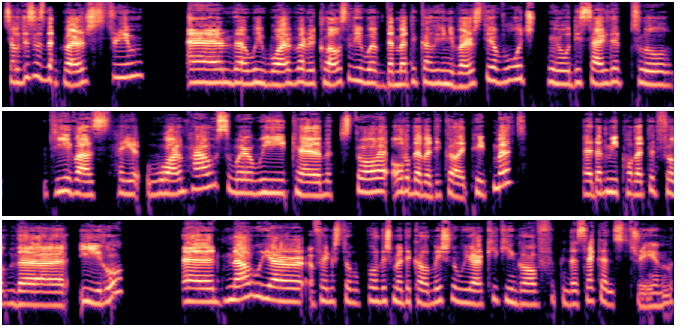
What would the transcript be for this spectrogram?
So this is the first stream. And uh, we work very closely with the Medical University of Łódź who decided to give us a warehouse where we can store all the medical equipment uh, that we collected from the EU. And now we are, thanks to Polish Medical Mission, we are kicking off the second stream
